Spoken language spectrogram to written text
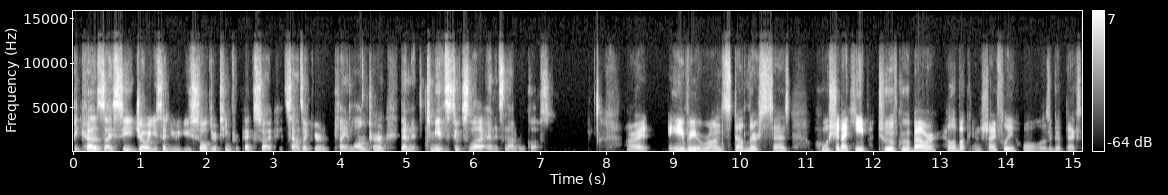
because I see Joe, you said you, you sold your team for picks, so it sounds like you're playing long term. Then it, to me, it's Stützle, and it's not even close. All right, Avery Runstudler says, "Who should I keep? Two of Grubauer, Hellebuyck, and Scheifele. Oh, those are good picks.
